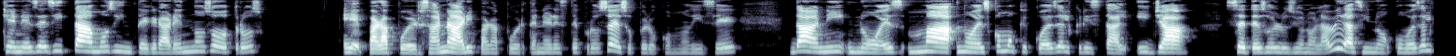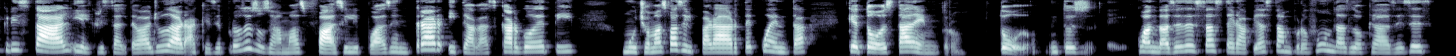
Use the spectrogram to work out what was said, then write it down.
que necesitamos integrar en nosotros eh, para poder sanar y para poder tener este proceso. Pero como dice Dani, no es, no es como que coges el cristal y ya se te solucionó la vida, sino coges el cristal y el cristal te va a ayudar a que ese proceso sea más fácil y puedas entrar y te hagas cargo de ti mucho más fácil para darte cuenta que todo está dentro, todo. Entonces, cuando haces estas terapias tan profundas, lo que haces es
